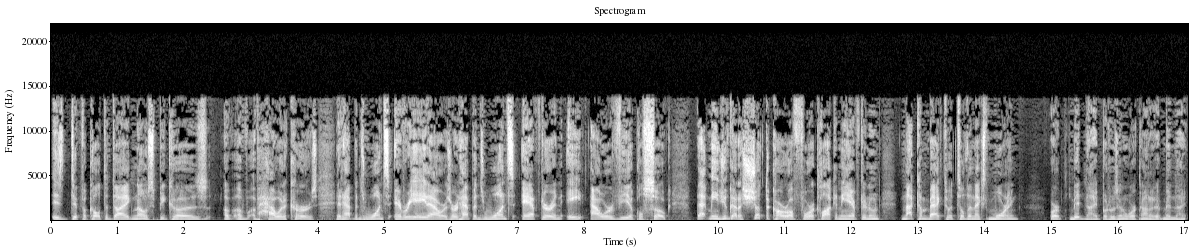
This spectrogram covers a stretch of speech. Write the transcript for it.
is difficult to diagnose because of, of, of, how it occurs. It happens once every eight hours, or it happens once after an eight hour vehicle soak. That means you've got to shut the car off four o'clock in the afternoon, not come back to it till the next morning, or midnight, but who's going to work on it at midnight?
